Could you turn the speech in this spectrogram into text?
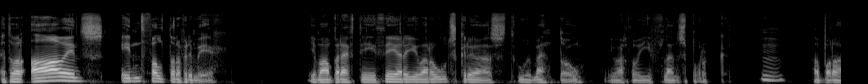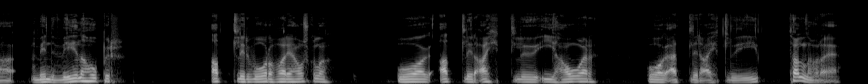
þetta var aðeins einfaldara fyrir mig. Ég man bara eftir þegar ég var að útskrifast úr mentó, ég var þá í Flensborg, Mm. það bara minn vinahópur, allir voru að fara í háskóla og allir ætluðu í HR og allir ætluðu í tölnafræði.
